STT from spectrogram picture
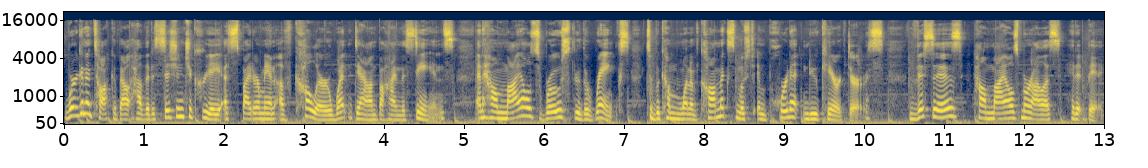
we're going to talk about how the decision to create a Spider-Man of color went down behind the scenes, and how Miles rose through the ranks to become one of comics' most important new characters. This is how Miles Morales hit it big.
